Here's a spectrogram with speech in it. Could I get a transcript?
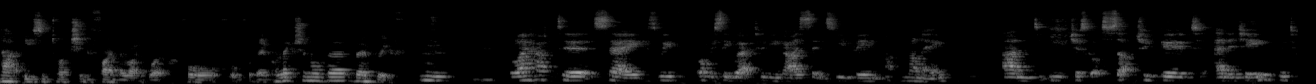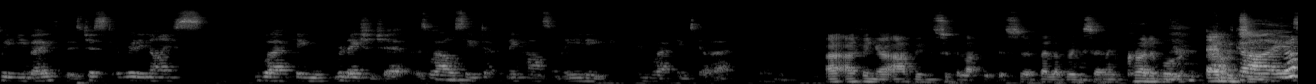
that easy to actually find the right work for for, for their collection or their their brief. Mm. Well, I have to say, because we've obviously worked with you guys since you've been up and running, and you've just got such a good energy between you both. It's just a really nice working relationship as well. So you've definitely found something unique in working together. I, I think I, I've been super lucky because uh, Bella brings an incredible Oh, energy. guys.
